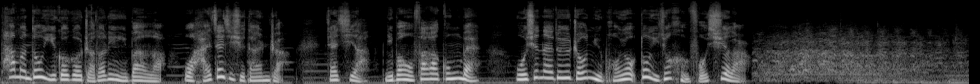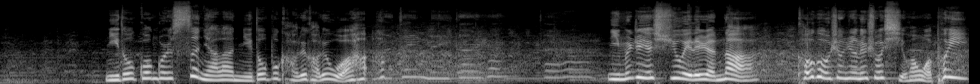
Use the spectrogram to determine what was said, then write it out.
他们都一个个找到另一半了，我还在继续单着。佳琪啊，你帮我发发功呗！我现在对于找女朋友都已经很佛系了。你都光棍四年了，你都不考虑考虑我？你们这些虚伪的人呐，口口声声的说喜欢我，呸！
